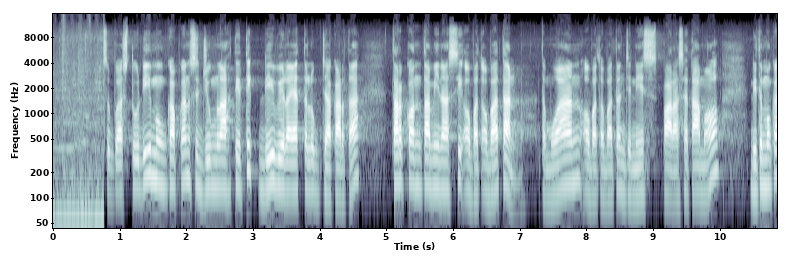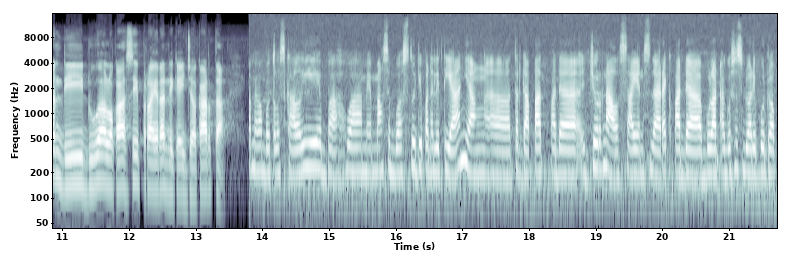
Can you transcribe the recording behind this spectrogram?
Sebuah studi mengungkapkan sejumlah titik di wilayah Teluk Jakarta terkontaminasi obat-obatan. Temuan obat-obatan jenis paracetamol ditemukan di dua lokasi perairan DKI Jakarta memang betul sekali bahwa memang sebuah studi penelitian yang uh, terdapat pada jurnal Science Direct pada bulan Agustus 2021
